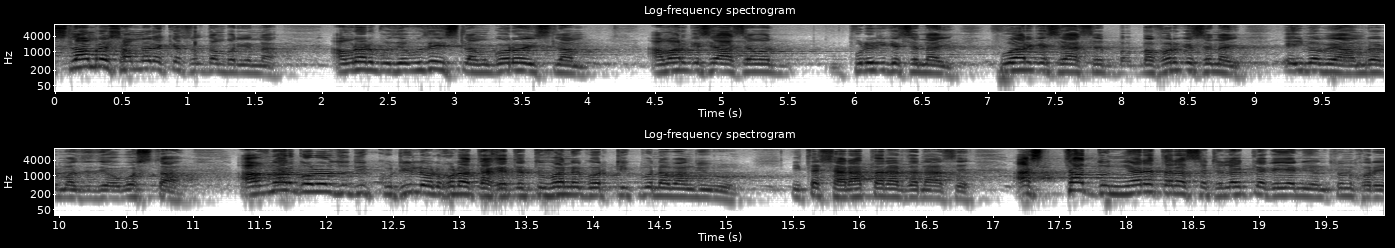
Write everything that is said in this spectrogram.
ইসলামরে সামনে রেখে চলতাম পারিয়েন না। আমরা বুঝে বুঝে ইসলাম গড় ইসলাম। আমার কাছে আছে, আমার পুরীর গেছে নাই, ফুয়ার গেছে আছে বাফর গেছে নাই। এইভাবে আমরার মাঝে যে অবস্থা। আপনার গড়ের যদি কুটি লড়খড়া থাকে, তো তুফানে গড় টিকব না ভাঙ্গিব? এটা সারা তারার জানা আছে। আস্থা দুনিয়ারে তারা স্যাটেলাইট লাগাইয়া নিয়ন্ত্রণ করে।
